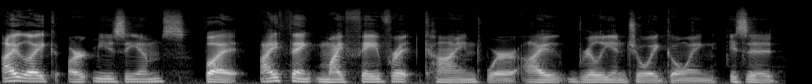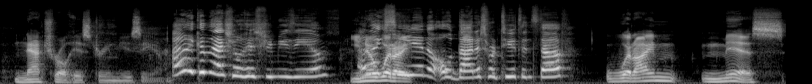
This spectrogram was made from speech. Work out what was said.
I like art museums, but I think my favorite kind where I really enjoy going is a natural history museum. I like a natural history museum. You I know like what I- seeing the old dinosaur tooth and stuff. What I miss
